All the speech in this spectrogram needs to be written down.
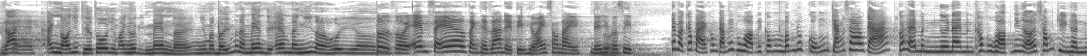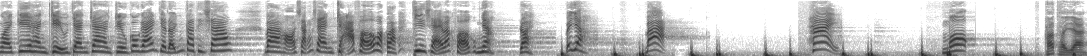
rồi. Anh nói như thế thôi nhưng mà anh hơi bị men đấy. Nhưng mà đấy mới là men thì em đang nghĩ là hơi ờ, Thôi rồi, em sẽ dành thời gian để tìm hiểu anh sau này nếu như Rồi. có dịp. nếu mà các bạn không cảm thấy phù hợp thì không bấm nút cũng chẳng sao cả. Có thể mình người này mình không phù hợp nhưng ở sóng truyền hình ngoài kia hàng triệu chàng trai hàng triệu cô gái chờ đợi chúng ta thì sao? Và họ sẵn sàng trả phở hoặc là chia sẻ bát phở cùng nhau. Rồi bây giờ ba. Hai. Một. Hết thời gian.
